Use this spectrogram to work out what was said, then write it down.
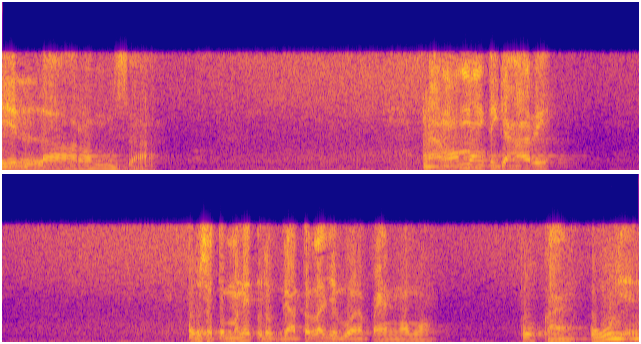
illa ramza. Nggak ngomong tiga hari baru satu menit udah gatel aja buat pengen ngomong. Tuh kan oh ya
